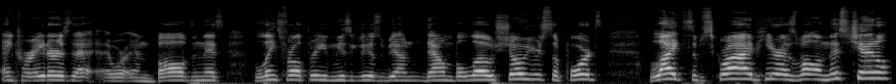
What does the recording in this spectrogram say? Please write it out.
and creators that were involved in this. Links for all three music videos will be down, down below. Show your support. Like, subscribe here as well on this channel.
